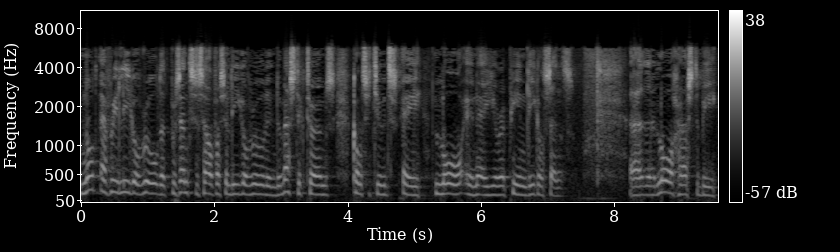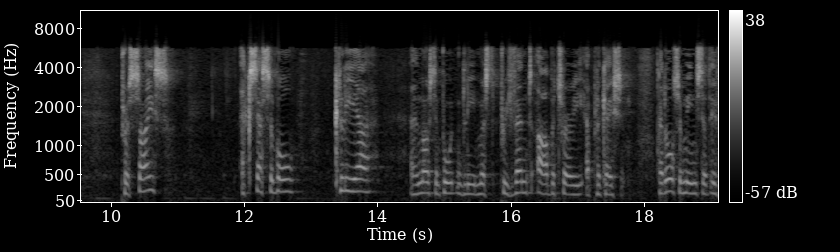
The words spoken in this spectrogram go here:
Not every legal rule that presents itself as a legal rule in domestic terms constitutes a law in a European legal sense. Uh, the law has to be precise, accessible, clear, and most importantly must prevent arbitrary application. That also means that if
